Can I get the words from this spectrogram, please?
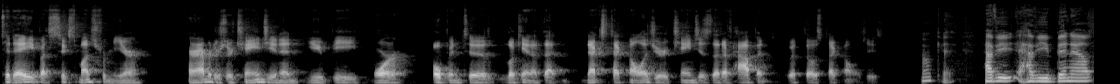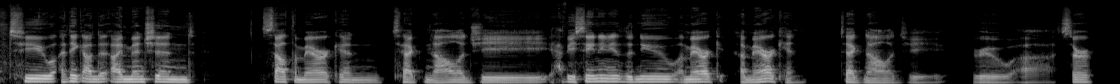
today, but six months from here, parameters are changing, and you'd be more open to looking at that next technology or changes that have happened with those technologies. Okay. Have you have you been out to? I think on the, I mentioned South American technology. Have you seen any of the new American American technology through uh, Surf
